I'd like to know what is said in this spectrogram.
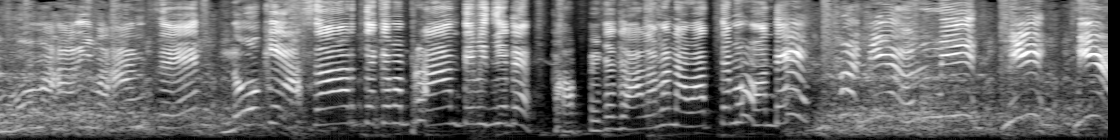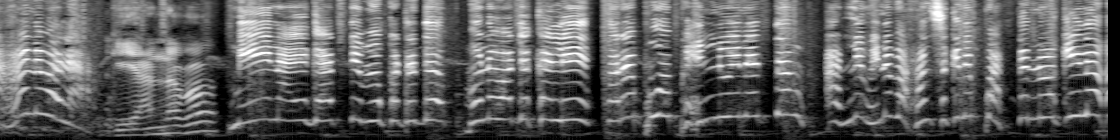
කොහොම හරි වහන්සේ ලෝකේ විදියට කප් එක ගාලම නවත්තම හොඳේ. අනේ අම්මේ මේ මේ අහනවලා. කියන්නකෝ මේ ණය ගත්තේ මොකටද මොනවද කළේ කරපුව පෙන්වුවේ නැත්තම් අන්න වෙන වහන්ස කෙනෙක් පත්තනවා කියලා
